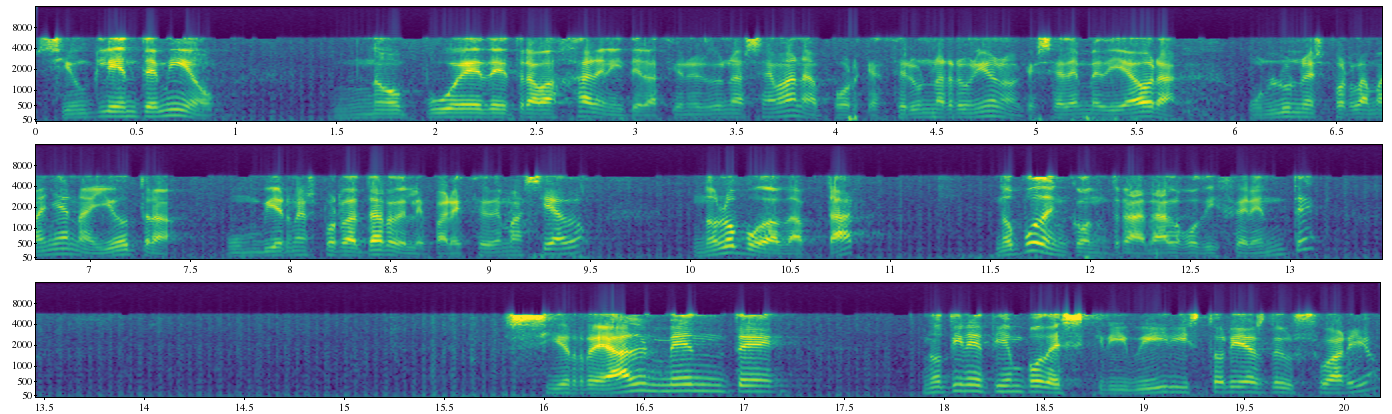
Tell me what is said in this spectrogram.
Si un cliente mío no puede trabajar en iteraciones de una semana porque hacer una reunión, aunque sea de media hora, un lunes por la mañana y otra un viernes por la tarde le parece demasiado, no lo puedo adaptar. ¿No puedo encontrar algo diferente? Si realmente no tiene tiempo de escribir historias de usuario,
